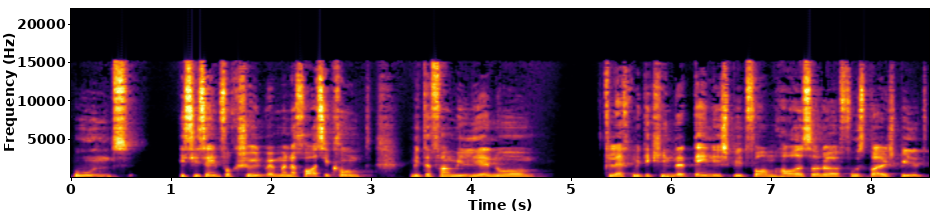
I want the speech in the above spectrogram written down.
Und es ist einfach schön, wenn man nach Hause kommt, mit der Familie noch vielleicht mit den Kindern Tennis spielt vor dem Haus oder Fußball spielt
